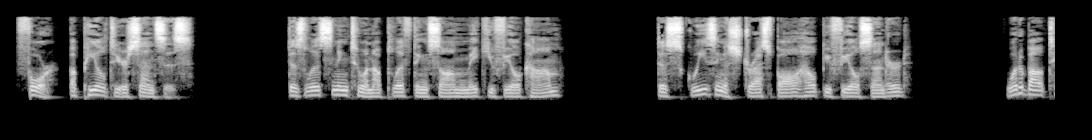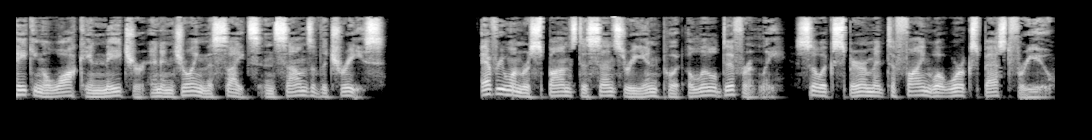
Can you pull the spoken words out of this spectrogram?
4. Appeal to your senses. Does listening to an uplifting song make you feel calm? Does squeezing a stress ball help you feel centered? What about taking a walk in nature and enjoying the sights and sounds of the trees? Everyone responds to sensory input a little differently, so experiment to find what works best for you.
